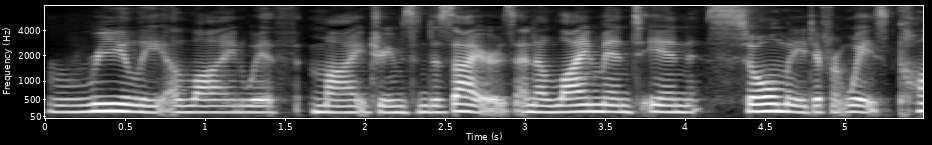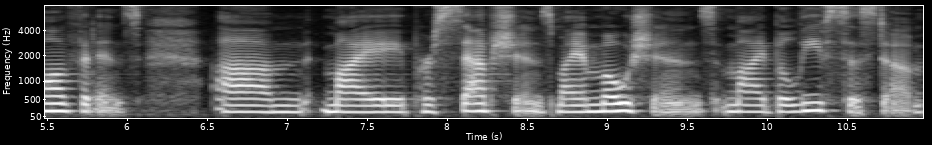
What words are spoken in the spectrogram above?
really align with my dreams and desires. And alignment in so many different ways. Confidence um, my perceptions my emotions my belief system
